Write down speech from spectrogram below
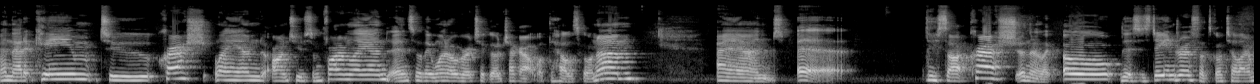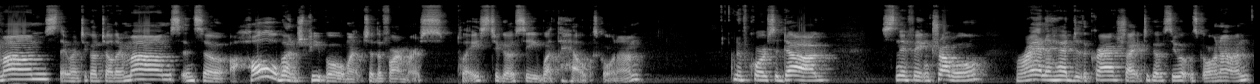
and that it came to crash land onto some farmland, and so they went over to go check out what the hell's going on, and uh, they saw it crash and they're like, oh, this is dangerous. Let's go tell our moms. They went to go tell their moms. And so a whole bunch of people went to the farmer's place to go see what the hell was going on. And of course, a dog, sniffing trouble, ran ahead to the crash site to go see what was going on.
